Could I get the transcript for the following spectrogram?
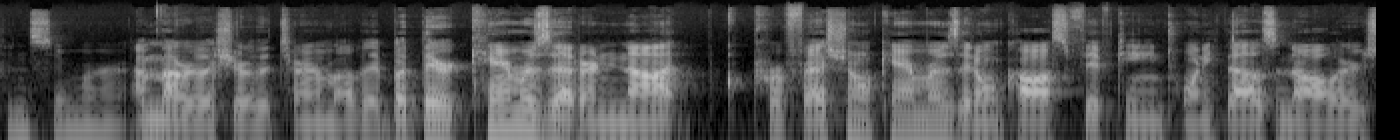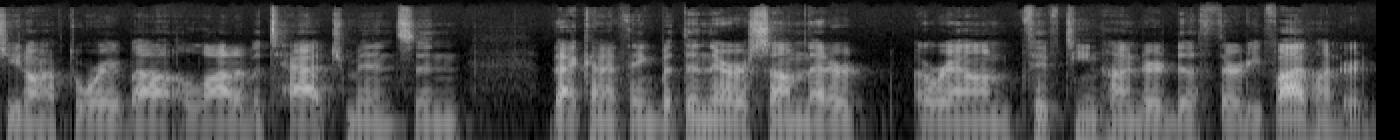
consumer. I'm not really sure the term of it, but they're cameras that are not professional cameras. They don't cost fifteen, twenty thousand dollars. You don't have to worry about a lot of attachments and that kind of thing. But then there are some that are around fifteen hundred to thirty five hundred,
